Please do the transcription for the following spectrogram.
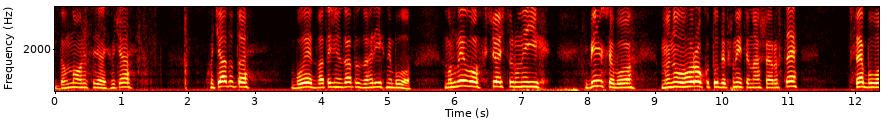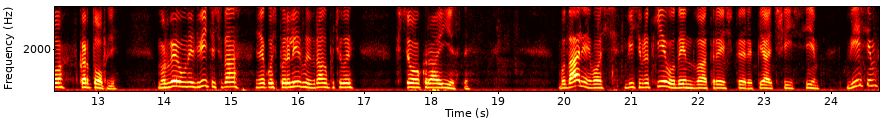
давно вже сидять. Хоча, хоча тут були два тижні назад, тут взагалі їх не було. Можливо, з цієї сторони їх більше, бо минулого року тут, де пшениця наша росте, все було в картоплі. Можливо, вони звідси сюди якось перелізли і зразу почали з цього краю їсти. Бо далі ось 8 рядків, 1, 2, 3, 4, 5, 6, 7, 8.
